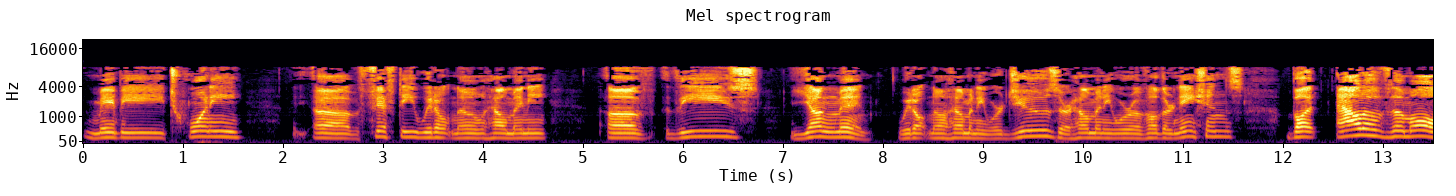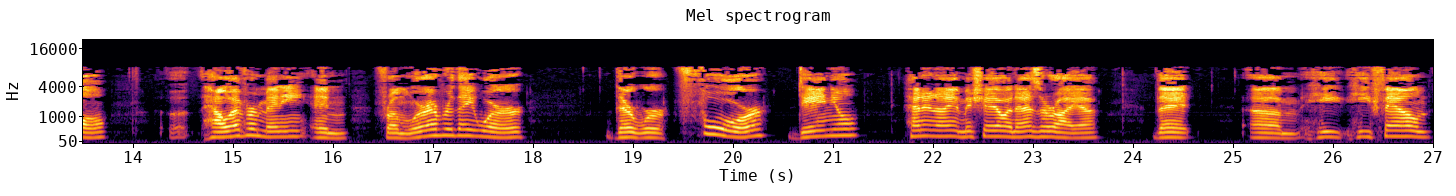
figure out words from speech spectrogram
maybe 20, uh, 50, we don't know how many of these young men. We don't know how many were Jews or how many were of other nations, but out of them all, uh, however many and from wherever they were, there were four, Daniel, Hananiah, Mishael, and Azariah, that um, he he found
